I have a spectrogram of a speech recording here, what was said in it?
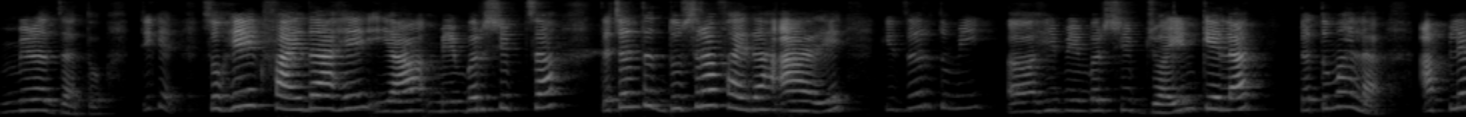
मिळत जातो. ठीक आहे? सो हे एक फायदा आहे या मेंबरशिपचा त्याच्यानंतर दुसरा फायदा हा आहे की जर तुम्ही ही मेंबरशिप जॉईन केलात तर तुम्हाला आपल्या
